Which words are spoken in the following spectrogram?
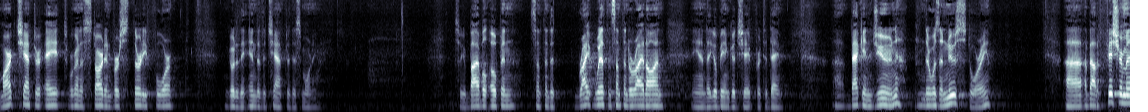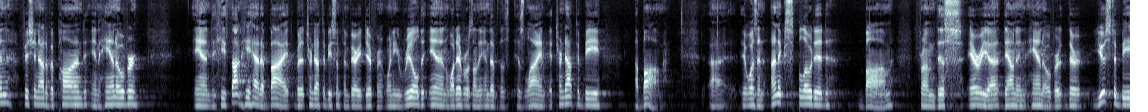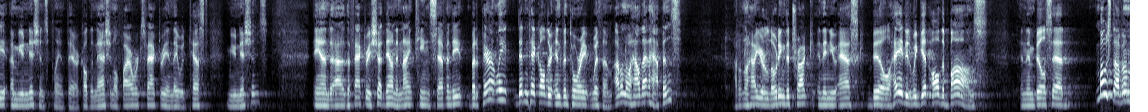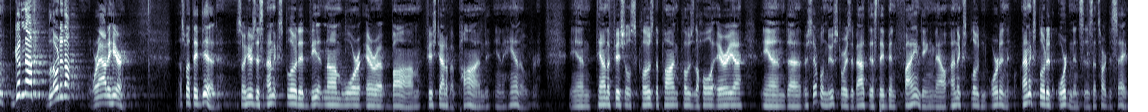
Mark chapter 8, we're going to start in verse 34 and go to the end of the chapter this morning. So, your Bible open, something to write with and something to write on, and uh, you'll be in good shape for today. Uh, back in June, there was a news story uh, about a fisherman fishing out of a pond in Hanover and he thought he had a bite, but it turned out to be something very different. When he reeled in whatever was on the end of the, his line, it turned out to be a bomb. Uh, it was an unexploded bomb from this area down in Hanover. There used to be a munitions plant there called the National Fireworks Factory, and they would test munitions. And uh, the factory shut down in 1970, but apparently didn't take all their inventory with them. I don't know how that happens. I don't know how you're loading the truck and then you ask Bill, hey, did we get all the bombs? And then Bill said, most of them, good enough, load it up, we're out of here. That's what they did. So here's this unexploded Vietnam War era bomb fished out of a pond in Hanover. And town officials closed the pond, closed the whole area. And uh, there's several news stories about this. They've been finding now unexploded, ordin- unexploded ordinances, that's hard to say,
